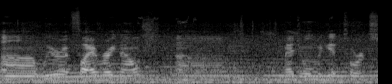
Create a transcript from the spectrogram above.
Uh, we're at five right now. Um, imagine when we get towards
